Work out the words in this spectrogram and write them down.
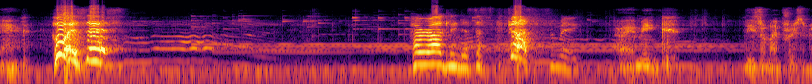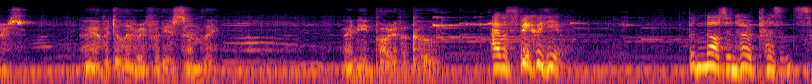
Ink. Who is this? Her ugliness disgusts me. I am Ink. These are my prisoners. I have a delivery for the assembly. I need part of a code. I will speak with you. But not in her presence.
